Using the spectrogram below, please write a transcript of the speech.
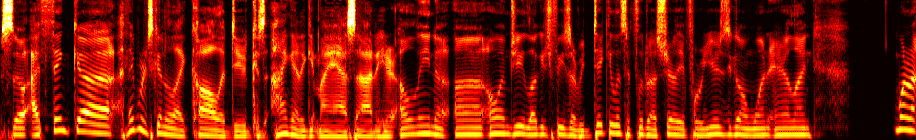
So I think uh, I think we're just gonna like call it, dude, because I got to get my ass out of here. Olena, uh, OMG, luggage fees are ridiculous. I flew to Australia four years ago on one airline well,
